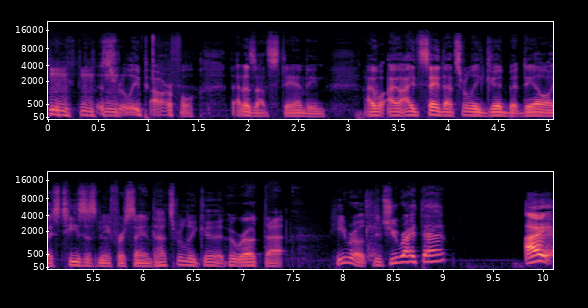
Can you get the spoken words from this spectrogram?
really that is really powerful. That is outstanding. I, I, I'd say that's really good, but Dale always teases me for saying that's really good. Who wrote that? He wrote. Did you write that? I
